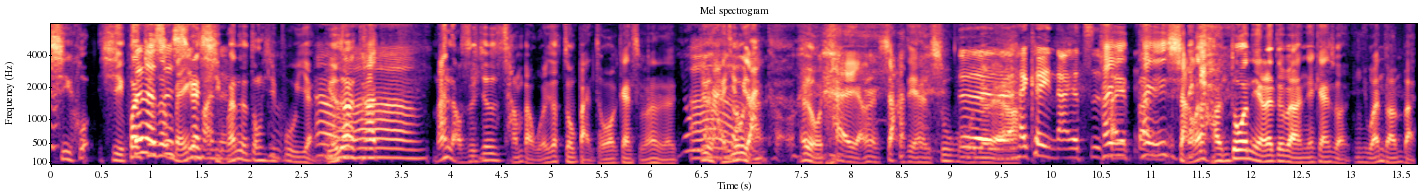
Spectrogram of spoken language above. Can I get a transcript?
喜欢喜欢就是是每个人喜欢的东西不一样，嗯有的人他嗯满脑子就是长板，我要走板头啊，干什么的，就是很优雅还有太阳，夏天很舒服，对对对，对不对啊？还可以拿个自拍他他板已，经想了很多年了，对吧？你刚才说你玩短板，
